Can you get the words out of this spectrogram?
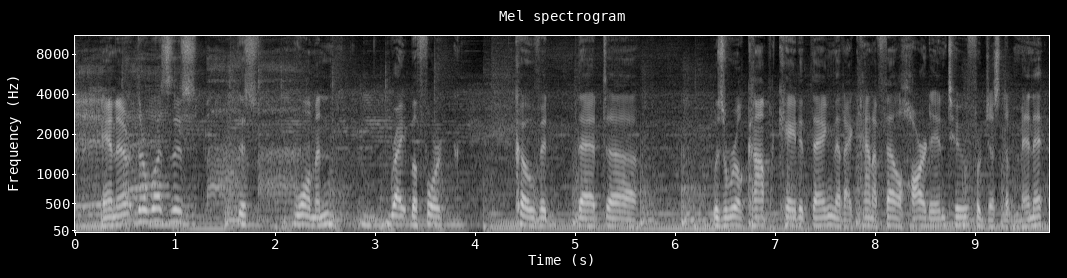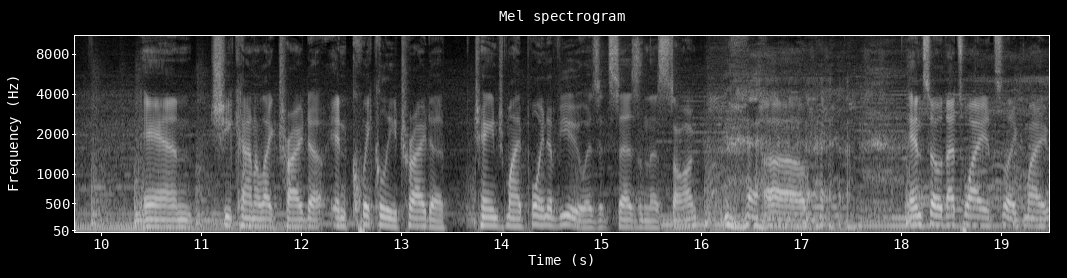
And there, there was this this woman right before COVID that uh, was a real complicated thing that I kind of fell hard into for just a minute, and she kind of like tried to and quickly tried to change my point of view, as it says in this song. um, and so that's why it's like my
